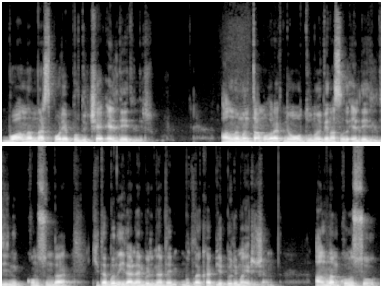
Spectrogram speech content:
Bu anlamlar spor yapıldıkça elde edilir. Anlamın tam olarak ne olduğunu ve nasıl elde edildiğini konusunda kitabın ilerleyen bölümlerde mutlaka bir bölüm ayıracağım. Anlam konusu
